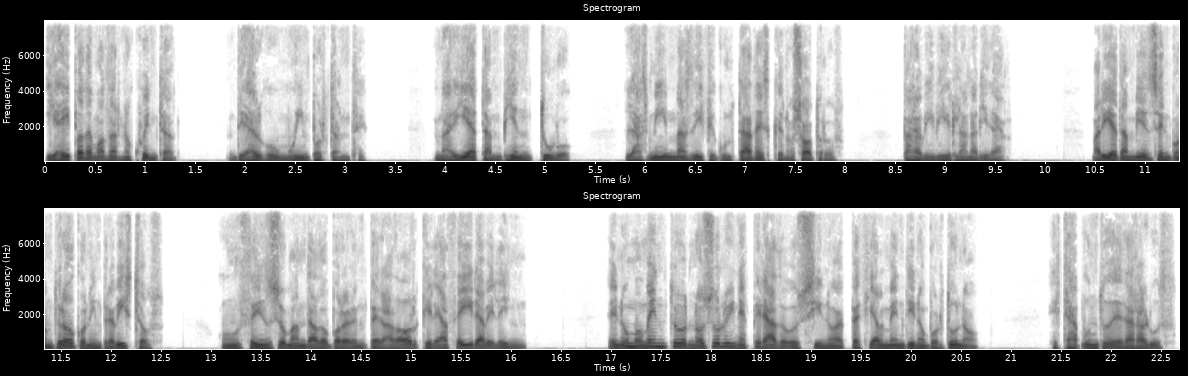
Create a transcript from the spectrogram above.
Y ahí podemos darnos cuenta de algo muy importante. María también tuvo las mismas dificultades que nosotros para vivir la Navidad. María también se encontró con imprevistos, un censo mandado por el emperador que le hace ir a Belén, en un momento no solo inesperado, sino especialmente inoportuno. Está a punto de dar a luz.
